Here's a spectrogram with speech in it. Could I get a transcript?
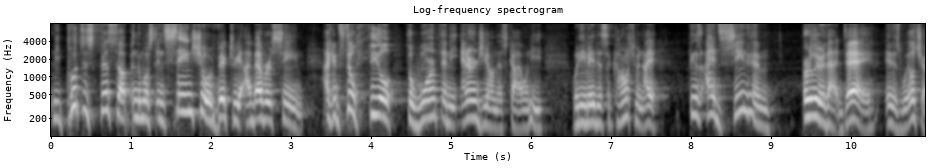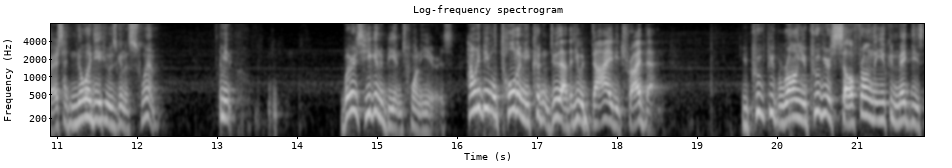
And he puts his fists up in the most insane show of victory I've ever seen. I could still feel the warmth and the energy on this guy when he, when he made this accomplishment. I, thing is, I had seen him earlier that day in his wheelchair. I just had no idea he was going to swim. I mean, where is he going to be in 20 years? How many people told him he couldn't do that, that he would die if he tried that? You prove people wrong, you prove yourself wrong, that you can make these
